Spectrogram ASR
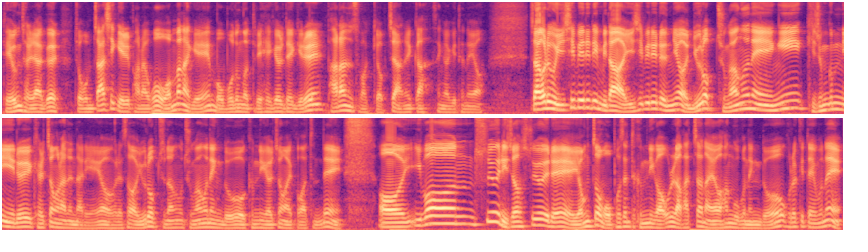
대응 전략을 조금 짜시길 바라고 원만하게 뭐 모든 것들이 해결되기를 바라는 수밖에 없지 않을까 생각이 드네요. 자, 그리고 21일입니다. 21일은요, 유럽 중앙은행이 기준금리를 결정을 하는 날이에요. 그래서 유럽 중앙, 중앙은행도 금리 결정할 것 같은데, 어, 이번 수요일이죠. 수요일에 0.5% 금리가 올라갔잖아요. 한국은행도. 그렇기 때문에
